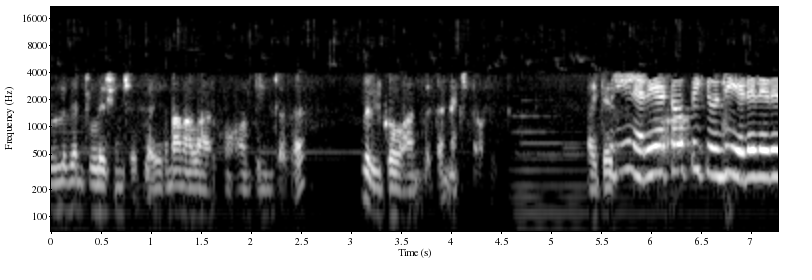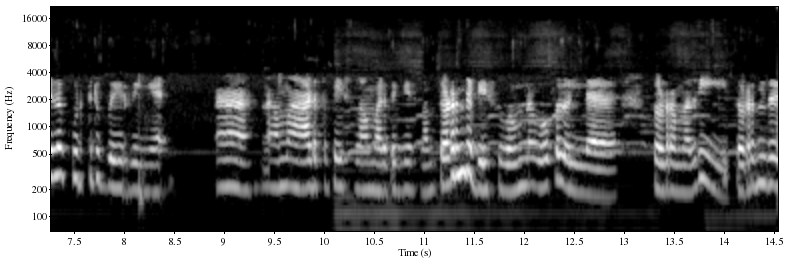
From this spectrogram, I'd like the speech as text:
ரிலிவென்ட் ரிலேஷன்ஷிப்ல இருந்தா நல்லா இருக்கும் அப்படின்றத will go on with next topic I நிறைய டாபிக் வந்து இடையில இடையில கொடுத்துட்டு போயிடுறீங்க. ஆ நம்ம அடுத்து பேசலாம் அடுத்து பேசலாம். தொடர்ந்து பேசுவோம்னு ஓக்கல் இல்ல சொல்ற மாதிரி தொடர்ந்து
